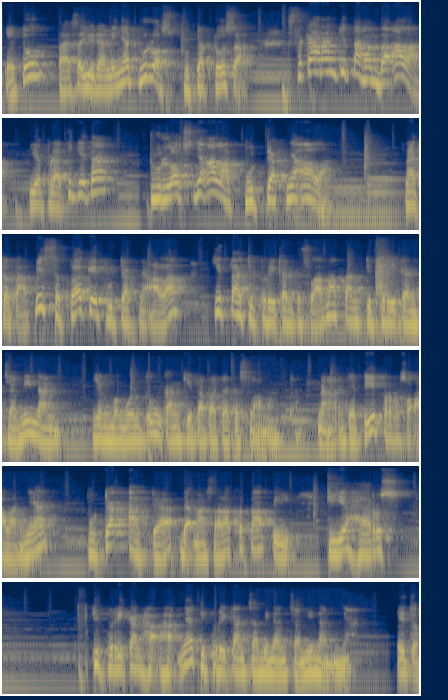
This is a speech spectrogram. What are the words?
yaitu bahasa Yunaninya dulos budak dosa sekarang kita hamba Allah ya berarti kita dulosnya Allah budaknya Allah nah tetapi sebagai budaknya Allah kita diberikan keselamatan diberikan jaminan yang menguntungkan kita pada keselamatan nah jadi persoalannya budak ada tidak masalah tetapi dia harus diberikan hak-haknya, diberikan jaminan-jaminannya. Itu.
